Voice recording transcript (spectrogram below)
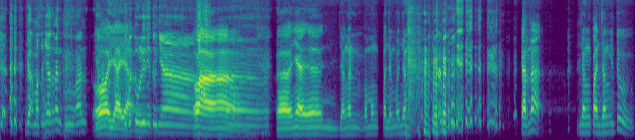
Enggak, maksudnya itu kan tuh kan Oh, ya, iya, iya. dibetulin itunya. Wah Eh, Eh, ya, eh, jangan ngomong panjang-panjang. Karena yang panjang itu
